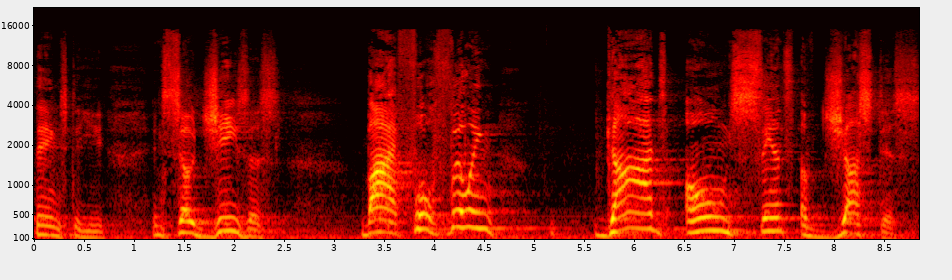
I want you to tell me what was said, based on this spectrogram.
things to you. And so, Jesus, by fulfilling God's own sense of justice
